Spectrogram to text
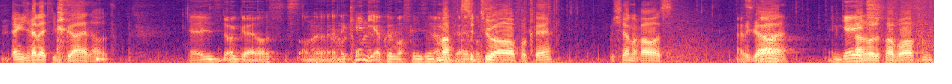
Sieht eigentlich relativ geil aus. ja, die sieht auch geil aus. Das ist auch eine, eine Candy Apple Waffe, die auch Mach die. Tür auf, okay? Ich kann raus. Alles Egal. klar. Dann wurde Engage. verworfen.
